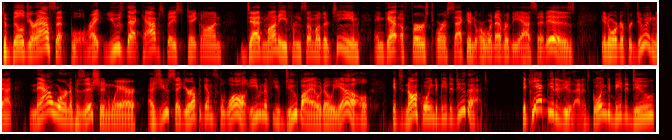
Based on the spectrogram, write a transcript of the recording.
to build your asset pool, right? Use that cap space to take on dead money from some other team and get a first or a second or whatever the asset is in order for doing that. Now we're in a position where, as you said, you're up against the wall. Even if you do buy out OEL, it's not going to be to do that. It can't be to do that. It's going to be to do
